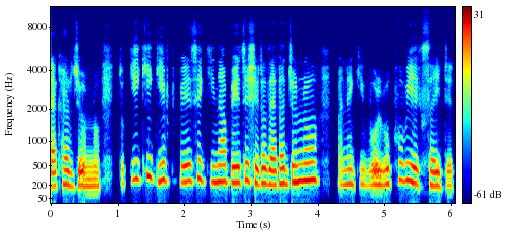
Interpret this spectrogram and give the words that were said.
দেখার জন্য। তো কি কি গিফট পেয়েছে কি না পেয়েছে সেটা দেখার জন্য মানে কি বলব খুবই এক্সাইটেড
